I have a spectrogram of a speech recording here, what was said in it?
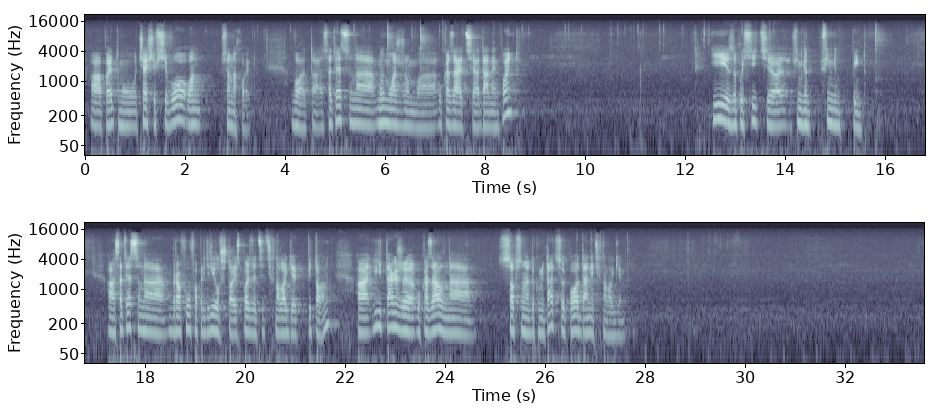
поэтому чаще всего он все находит. Вот, а, соответственно, мы можем а, указать а, данный endpoint и запустить а, finger- fingerprint. А, Соответственно, GraphWoof определил, что используется технология Python, а, и также указал на собственную документацию по данной технологии.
